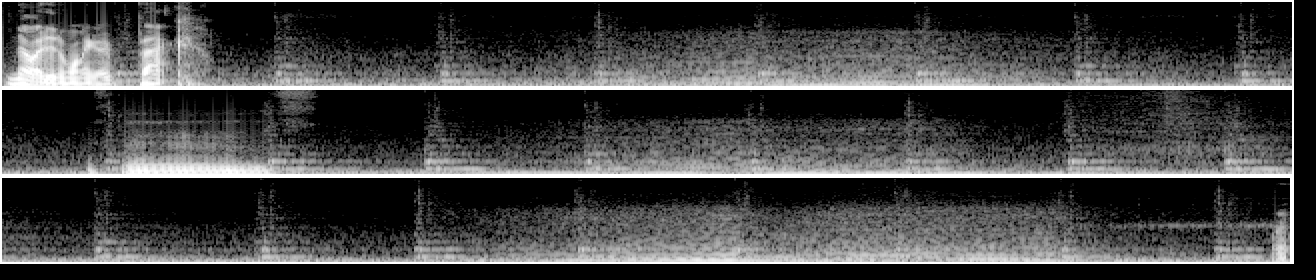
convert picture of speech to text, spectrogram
No, I didn't want to go back. Where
